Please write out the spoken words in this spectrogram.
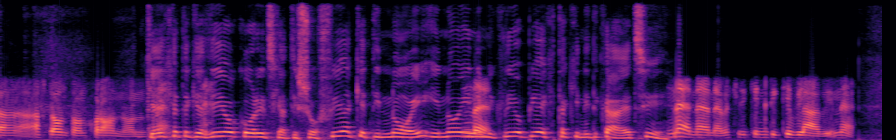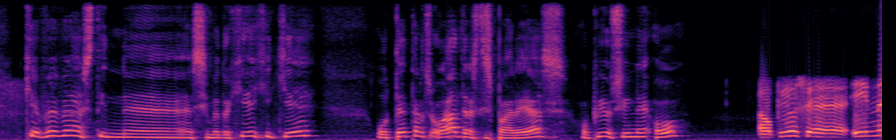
τα- αυτών των χρόνων. Και ναι. έχετε και δύο κορίτσια, τη Σοφία και τη Νόη. Η Νόη είναι Ναι. μικρή, η οποία έχει τα κινητικά, έτσι; Ναι, ναι, ναι, έχει κινητική βλάβη, ναι. Και βέβαια στην ε, συμμετοχή έχει και ο τέταρτος, ο άντρας της παρέας, ο οποίος είναι ο, Ο οποίος ε, είναι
